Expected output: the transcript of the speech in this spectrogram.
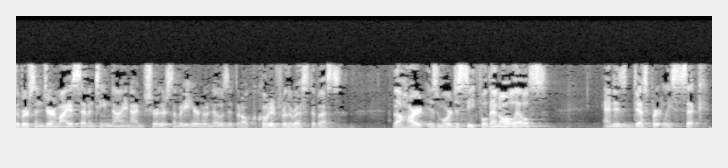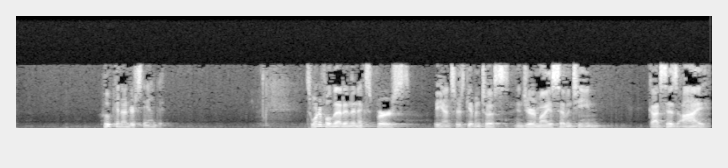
There's a verse in Jeremiah 17:9. I'm sure there's somebody here who knows it, but I'll quote it for the rest of us. The heart is more deceitful than all else and is desperately sick. Who can understand it? It's wonderful that in the next verse, the answer is given to us. In Jeremiah 17, God says, I,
